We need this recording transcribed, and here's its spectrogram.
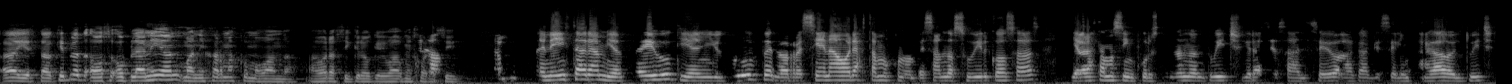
Ahí está. ¿Qué plata o, o planean manejar más como banda? Ahora sí creo que va mejor No. Así. En Instagram y en Facebook y en YouTube, pero recién ahora estamos como empezando a subir cosas y ahora estamos incursionando en Twitch gracias al Seba acá que es el encargado del Twitch.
